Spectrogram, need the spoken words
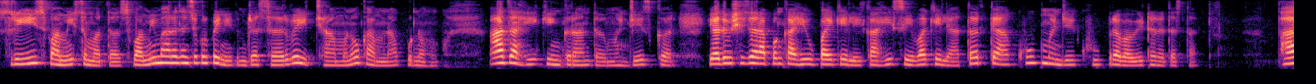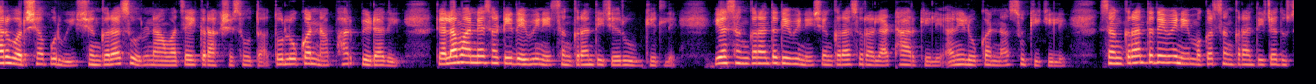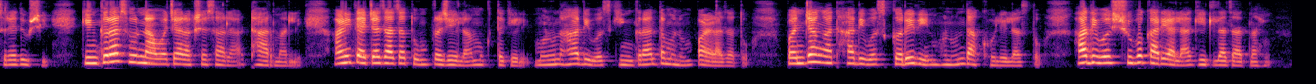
श्री स्वामी समर्थ. स्वामी महाराजांच्या कृपेने तुमच्या सर्व इच्छा मनोकामना पूर्ण हो. आज आहे किंक्रांत म्हणजेच कर. या दिवशी जर आपण काही उपाय केले काही सेवा केल्या तर त्या खूप म्हणजे खूप प्रभावी ठरत असतात. फार वर्षापूर्वी शंकरासूर नावाचा एक राक्षस होता. तो लोकांना फार पीडा देई. त्याला मारण्यासाठी देवीने संक्रांतीचे रूप घेतले. या संक्रांत देवीने शंकरासुराला ठार केले आणि लोकांना सुखी केले. संक्रांत देवीने मकर संक्रांतीच्या दुसऱ्या दिवशी किंकरासूर नावाच्या राक्षसाला ठार मारले आणि त्याच्या जाचातून प्रजेला मुक्त केले. म्हणून हा दिवस किंक्रांत म्हणून पाळला जातो. पंचांगात हा दिवस करीदिन म्हणून दाखवलेला असतो. हा दिवस शुभ कार्याला घेतला जात नाही.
